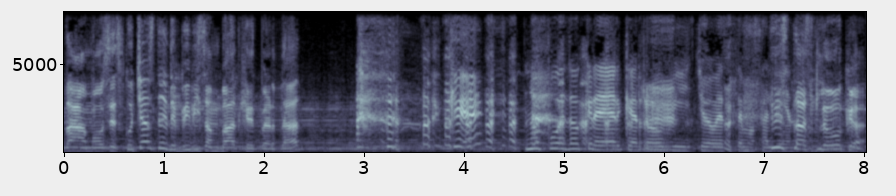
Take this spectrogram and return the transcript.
Vamos, escuchaste de Beavis and Butthead, ¿verdad? ¿Qué? No puedo creer que Robbie y yo estemos saliendo. Estás loca.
